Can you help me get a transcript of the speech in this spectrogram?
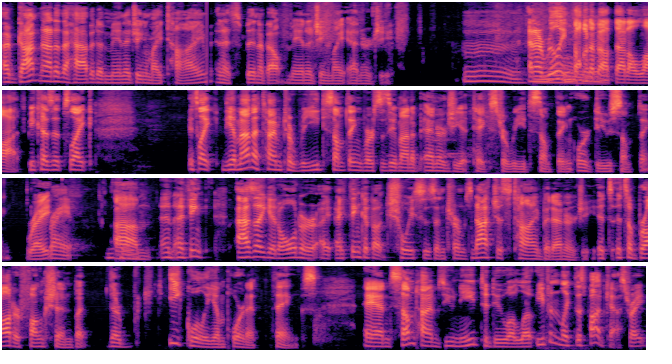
I've gotten out of the habit of managing my time, and it's been about managing my energy. Mm. And I really thought Mm. about that a lot because it's like it's like the amount of time to read something versus the amount of energy it takes to read something or do something, right? Right. Mhm. Um, and I think as I get older, I, I think about choices in terms not just time but energy. It's it's a broader function, but they're equally important things. And sometimes you need to do a low, even like this podcast, right?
